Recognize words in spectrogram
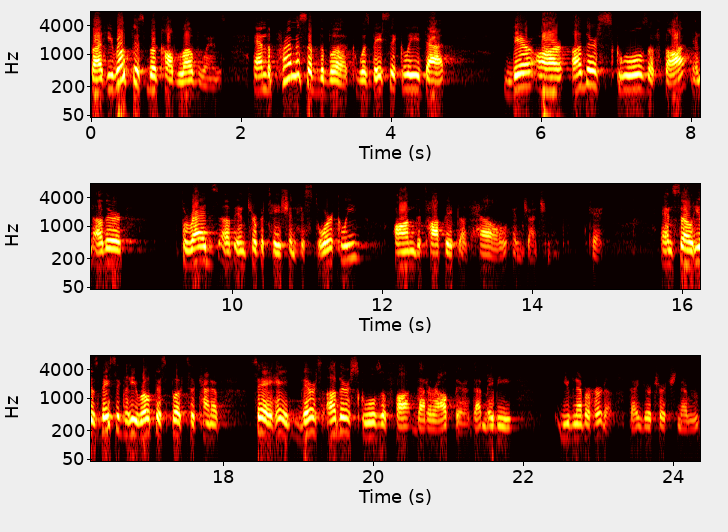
But he wrote this book called Love Wins. And the premise of the book was basically that there are other schools of thought and other threads of interpretation historically on the topic of hell and judgment. Okay. And so he was basically, he wrote this book to kind of say, hey, there's other schools of thought that are out there that maybe you've never heard of, that your church never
